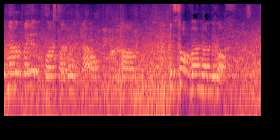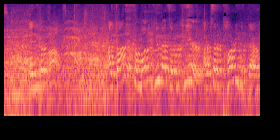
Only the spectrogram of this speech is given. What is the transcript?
I've never played it before, so I wouldn't know. Um, it's called Run Run Rudolph. Anyone? Wow. I got it from one of you guys over here. I was at a party with them,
